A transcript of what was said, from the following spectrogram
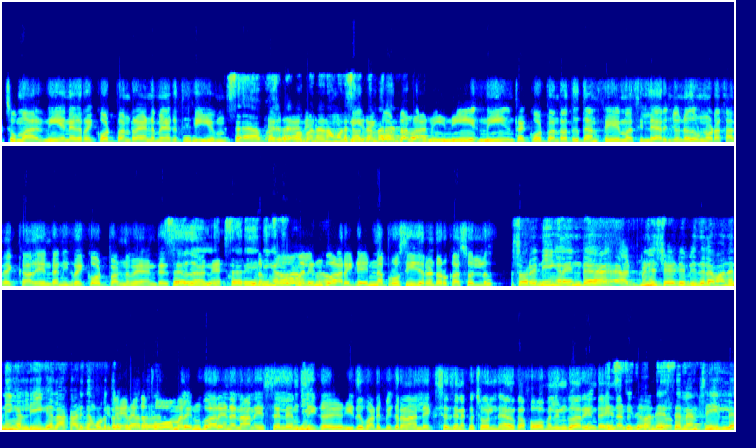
சும்மா நீ எனக்கு ரெக்கார்ட் பண்றேன்னு எனக்கு தெரியும் நீ பண்ற- நீ நீ ரெக்கார்ட் பண்றதுக்கு தான் ஃபேமஸ் எல்லாரும் சொன்னது உன்னோட கதைக்காத என்ன நீ ரெக்கார்ட் பண்ணுவேன் சரி, சரிதானே? சரி. நீங்க இன்குவாரிக்கு என்ன ப்ரொசீஜர் ஒருக்கா சொல்லு? சாரி நீங்கள் இந்த அட்மினிஸ்ட்ரேட்டிவ் இதுல வந்து நீங்க லீகலா கடிதம் கொடுத்துருக்காரு ஃபார்மல் இன்கொயரி நான் எஸ்எல்எம்சி இது படிப்பிக்கிறேன். நான் லெக்சர்ஸ் எனக்கு சொல்ல ஃபார்மல் இன்கொயரி இது வந்து எஸ்எல்எம்சி இல்ல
